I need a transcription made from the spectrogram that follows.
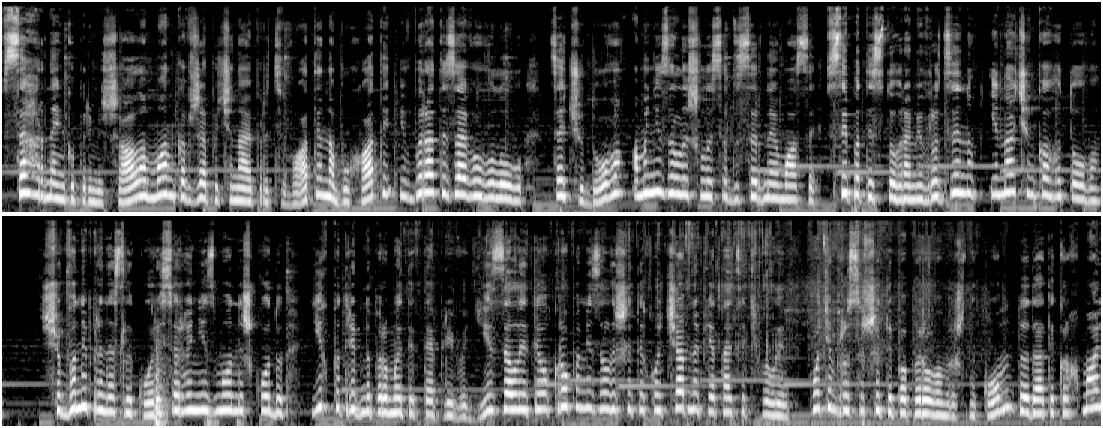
Все гарненько перемішала, манка вже починає працювати, набухати і вбирати зайву вологу. Це чудово, а мені залишилося до сирної маси всипати 100 грамів родзинок і начинка готова. Щоб вони принесли користь організму, а не шкоду, їх потрібно промити в теплій воді, залити окропом і залишити хоча б на 15 хвилин. Потім просушити паперовим рушником, додати крохмаль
